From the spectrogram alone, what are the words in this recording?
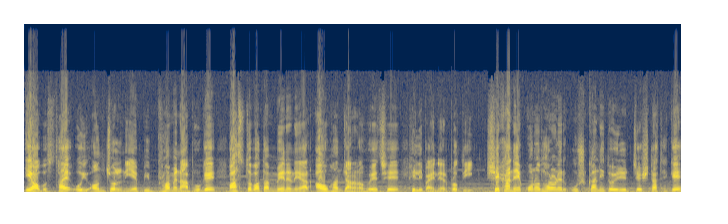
এ অবস্থায় ওই অঞ্চল নিয়ে বিভ্রমে না ভুগে বাস্তবতা মেনে নেয়ার আহ্বান জানানো হয়েছে ফিলিপাইনের প্রতি। সেখানে কোনো ধরনের উস্কানি তৈরির চেষ্টা থেকে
